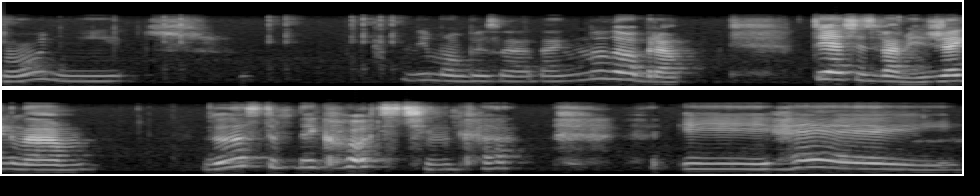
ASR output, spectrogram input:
No nic. Nie mogę zadań. No dobra. To ja się z wami żegnam. Do następnego odcinka. I hej!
